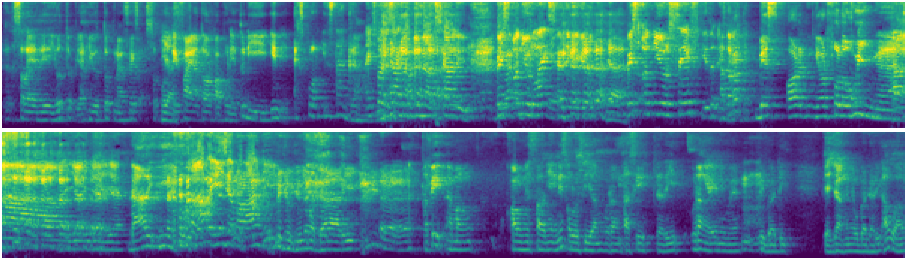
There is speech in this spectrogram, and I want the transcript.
selain di YouTube ya, YouTube, Netflix, Spotify atau apa pun itu di ini explore Instagram. Explore Instagram benar sekali. Based on your likes kan kayak gitu. Ya. Based on your save gitu. Atau kan based on your following. Nah. Ah, iya iya iya. Dari Hari siapa lagi? ujung-ujungnya dari. Eh, Tapi emang kalau misalnya ini solusi yang orang kasih dari orang ya ini mah pribadi ya jangan nyoba dari awal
